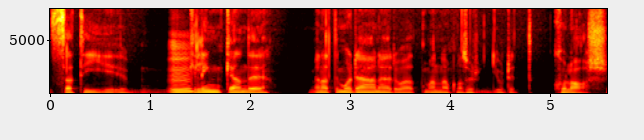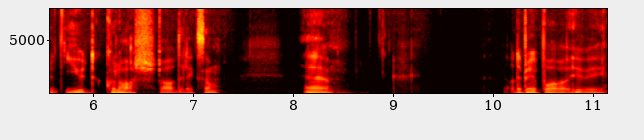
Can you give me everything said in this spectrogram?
satir, Mm. klinkande. Men att det moderna är då att man har på något sätt gjort ett collage, ett ljudcollage av det liksom. Eh, och det beror på hur vi,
